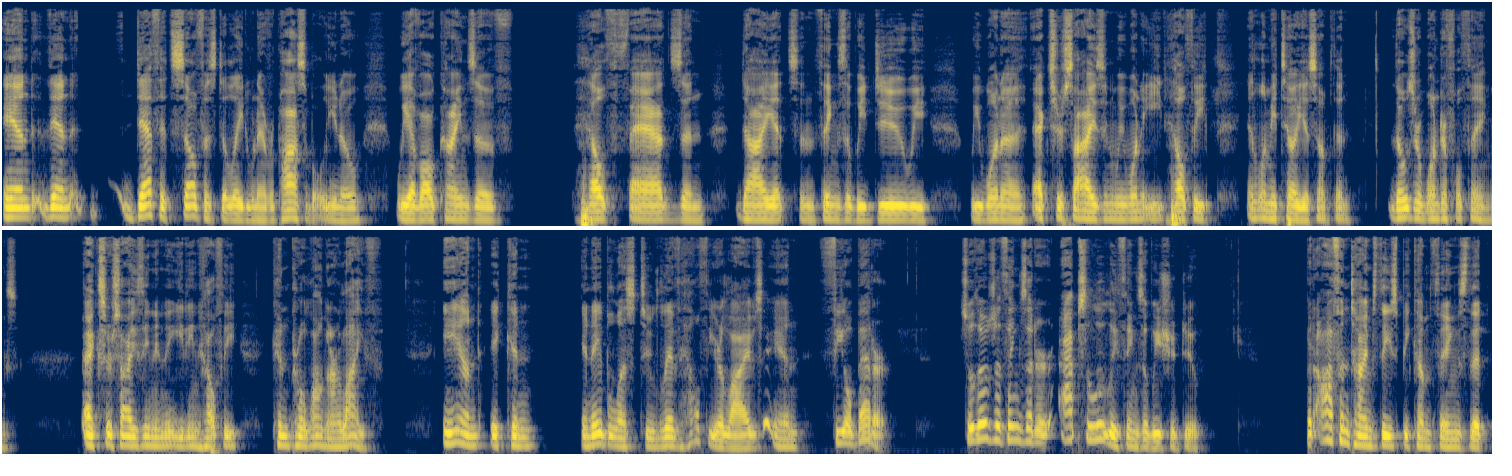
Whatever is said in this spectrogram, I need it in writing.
And then death itself is delayed whenever possible. You know, we have all kinds of health fads and diets and things that we do. We we want to exercise and we want to eat healthy. And let me tell you something. Those are wonderful things. Exercising and eating healthy can prolong our life. And it can enable us to live healthier lives and feel better. So those are things that are absolutely things that we should do. But oftentimes these become things that,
